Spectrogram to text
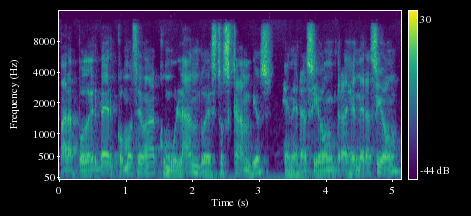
para poder ver cómo se van acumulando estos cambios generación tras generación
